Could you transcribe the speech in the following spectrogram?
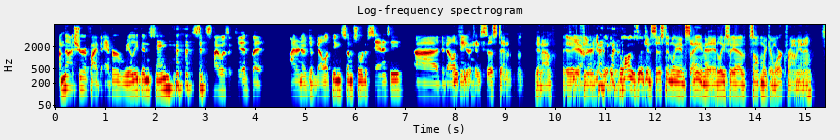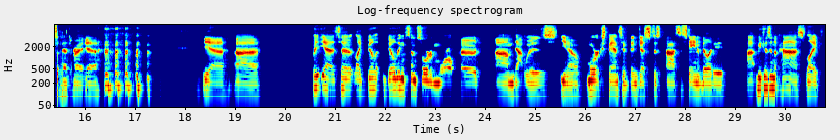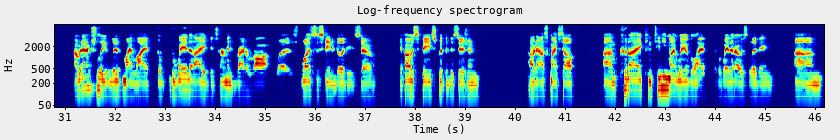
I'm not sure if I've ever really been sane since I was a kid, but I don't know, developing some sort of sanity, uh, developing. you're consistent, you know. If you're as long as you're consistently insane, at least we have something we can work from, you know. So. That's right. Yeah. yeah. Uh, but yeah, so like build, building some sort of moral code um, that was, you know, more expansive than just uh, sustainability. Uh, because in the past, like I would actually live my life the, the way that I determined right or wrong was was sustainability. So if I was faced with a decision, I would ask myself, um, could I continue my way of life the way that I was living? Um,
